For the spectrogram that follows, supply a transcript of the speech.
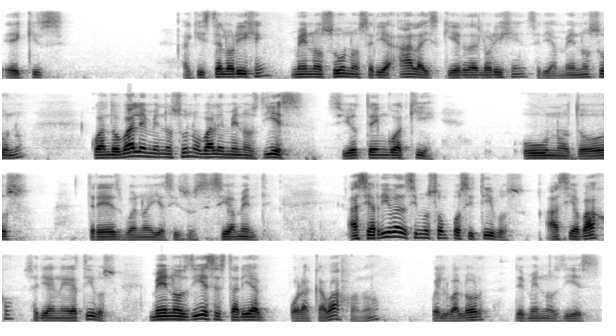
x, aquí está el origen, menos 1 sería a la izquierda del origen, sería menos 1. Cuando vale menos 1, vale menos 10. Si yo tengo aquí 1, 2, 3, bueno, y así sucesivamente. Hacia arriba decimos son positivos, hacia abajo serían negativos. Menos 10 estaría por acá abajo, ¿no? El valor de menos 10.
